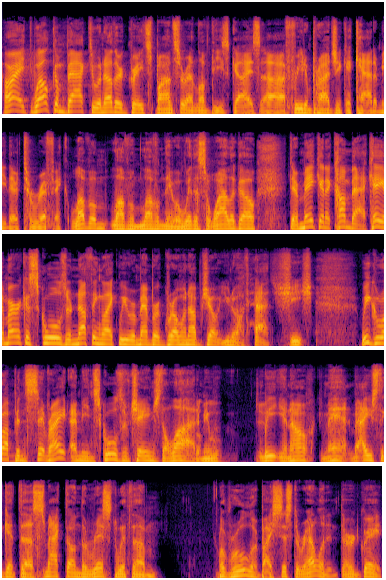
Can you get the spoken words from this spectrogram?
All right, welcome back to another great sponsor. I love these guys, uh, Freedom Project Academy. They're terrific. Love them, love them, love them. They were with us a while ago. They're making a comeback. Hey, America's schools are nothing like we remember growing up. Joe, you know that. Sheesh. We grew up in, right? I mean, schools have changed a lot. I mean, Dude. We, you know, man, I used to get uh, smacked on the wrist with um, a ruler by Sister Ellen in third grade.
